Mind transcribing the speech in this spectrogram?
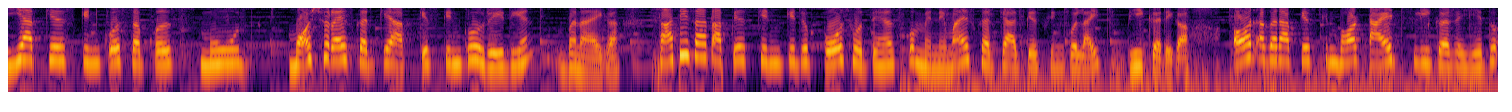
ये आपके स्किन को सपल स्मूथ मॉइस्चराइज करके आपके स्किन को रेडिएंट बनाएगा। साथ ही साथ आपके स्किन के जो पोर्स होते हैं, उसको मिनिमाइज करके आपके स्किन को लाइट भी करेगा। और अगर आपकी स्किन बहुत टाइट फील कर रही है तो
